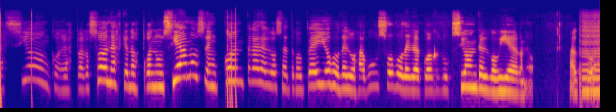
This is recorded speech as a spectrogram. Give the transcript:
relación con las personas que nos pronunciamos en contra de los atropellos o de los abusos o de la corrupción del gobierno actual.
